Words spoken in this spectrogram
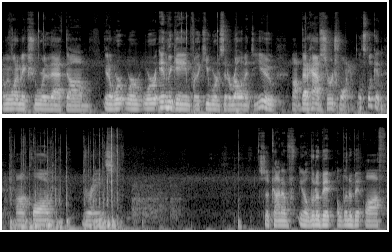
and we want to make sure that um, you know we're, we're, we're in the game for the keywords that are relevant to you uh, that have search volume. Let's look at uh, clogged drains. So kind of you know a little bit a little bit off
